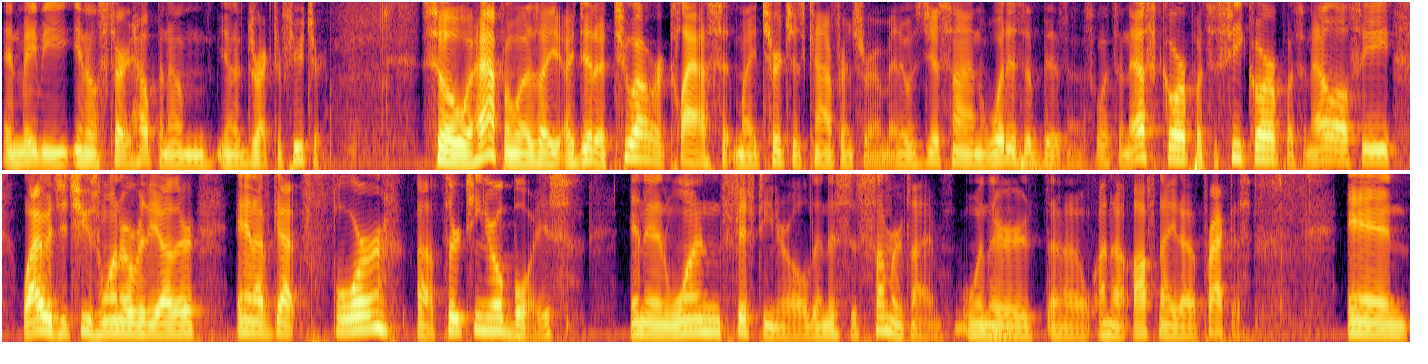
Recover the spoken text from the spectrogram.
and maybe you know start helping them you know direct their future So what happened was I, I did a two-hour class at my church's conference room, and it was just on what is a business, what's an S corp, what's a C corp, what's an LLC, why would you choose one over the other? And I've got four 13-year-old uh, boys and then one 15 year old, and this is summertime when they're uh, on an off night uh, practice. And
